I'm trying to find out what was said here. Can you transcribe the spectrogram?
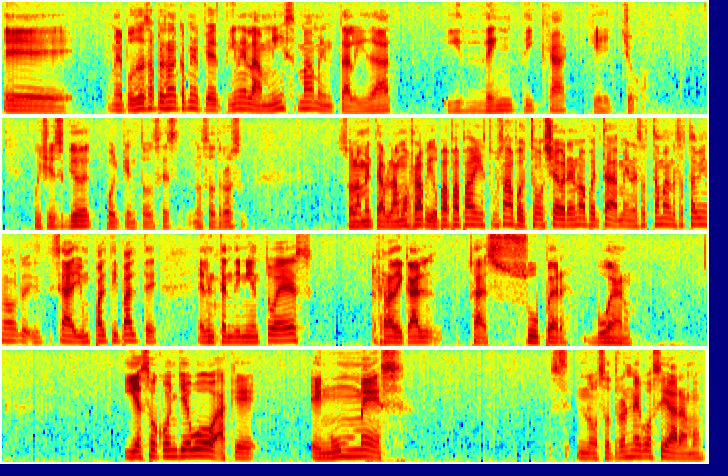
Eh, me puso esa persona en el camino que tiene la misma mentalidad idéntica que yo. Which is good, porque entonces nosotros solamente hablamos rápido, papá, papá, y esto, ah, pues esto es chévere, no, pues mira, eso está mal, eso está bien, o sea, hay un parte y parte. El entendimiento es radical, o sea, es súper bueno. Y eso conllevó a que en un mes nosotros negociáramos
